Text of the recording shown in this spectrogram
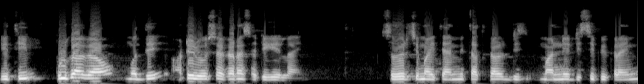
येथील पुलगा गावमध्ये हॉटेल व्यवसाय करण्यासाठी गेला आहे. सदरची माहिती आम्ही तात्काळ डी, मान्य DCP crime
